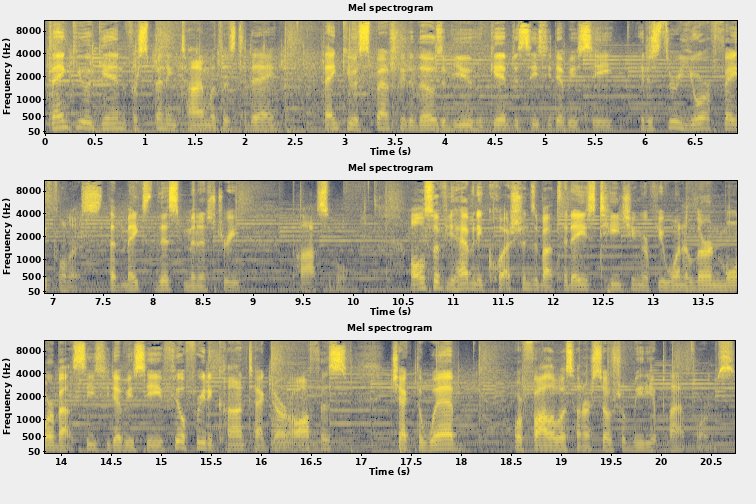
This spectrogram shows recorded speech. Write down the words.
Thank you again for spending time with us today. Thank you especially to those of you who give to CCWC. It is through your faithfulness that makes this ministry possible. Also, if you have any questions about today's teaching or if you want to learn more about CCWC, feel free to contact our office, check the web, or follow us on our social media platforms.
